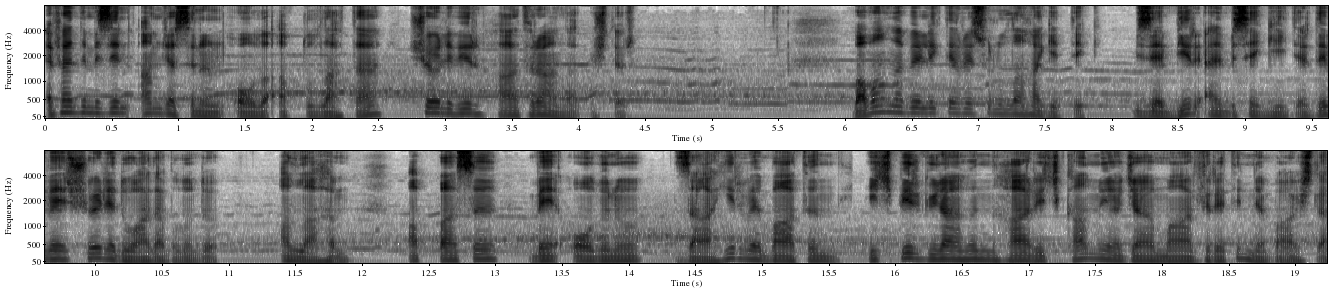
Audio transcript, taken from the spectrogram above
Efendimizin amcasının oğlu Abdullah da şöyle bir hatıra anlatmıştır. Babamla birlikte Resulullah'a gittik. Bize bir elbise giydirdi ve şöyle duada bulundu. Allah'ım Abbas'ı ve oğlunu zahir ve batın hiçbir günahın hariç kalmayacağı mağfiretinle bağışla.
